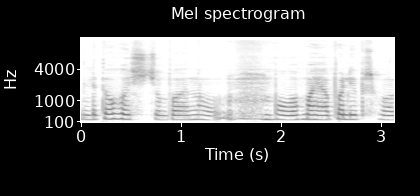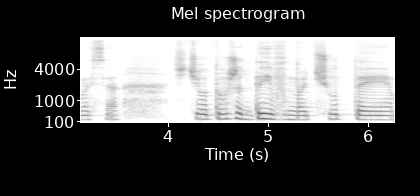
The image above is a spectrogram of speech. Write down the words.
для того, щоб ну, мова моя поліпшувалася, що дуже дивно чути.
